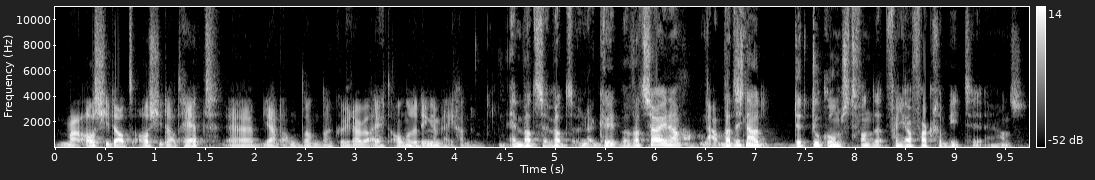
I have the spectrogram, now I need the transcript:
maar als je dat, als je dat hebt, uh, ja, dan, dan, dan kun je daar wel echt andere dingen mee gaan doen. En wat, wat, kun je, wat zou je nou, nou, wat is nou de toekomst van, de, van jouw vakgebied, Hans?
